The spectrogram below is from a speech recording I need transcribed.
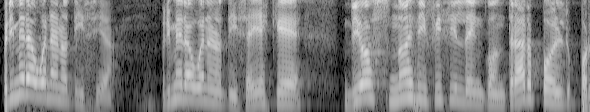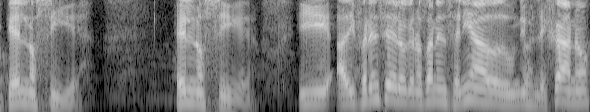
Primera buena noticia, primera buena noticia, y es que Dios no es difícil de encontrar porque Él nos sigue. Él nos sigue. Y a diferencia de lo que nos han enseñado de un Dios lejano,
